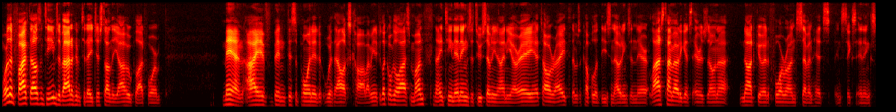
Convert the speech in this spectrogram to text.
More than five thousand teams have added him today just on the Yahoo platform. Man, I've been disappointed with Alex Cobb. I mean, if you look over the last month, 19 innings, a 2.79 ERA, it's all right. There was a couple of decent outings in there. Last time out against Arizona, not good. Four runs, seven hits in six innings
